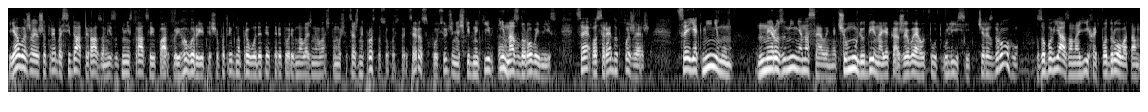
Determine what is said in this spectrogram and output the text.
Я вважаю, що треба сідати разом із адміністрацією парку і говорити, що потрібно приводити територію в належний лад, тому що це ж не просто сухостой, це розповсюдження шкідників і на здоровий ліс. Це осередок пожеж. Це як мінімум нерозуміння населення, чому людина, яка живе отут у лісі через дорогу, зобов'язана їхати по дрова там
